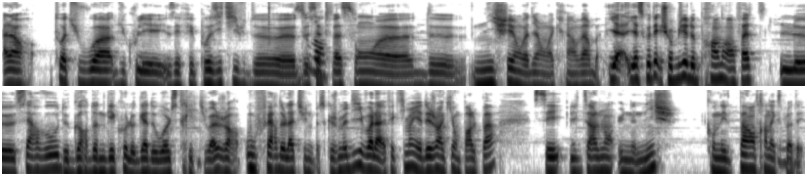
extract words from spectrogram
Alors, toi, tu vois du coup les effets positifs de, de Souvent. cette façon euh, de nicher, on va dire, on va créer un verbe. Il y a, il y a ce côté, je suis obligé de prendre en fait le cerveau de Gordon Gecko, le gars de Wall Street, tu vois, genre où faire de la thune. Parce que je me dis, voilà, effectivement, il y a des gens à qui on parle pas. C'est littéralement une niche qu'on n'est pas en train d'exploiter.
